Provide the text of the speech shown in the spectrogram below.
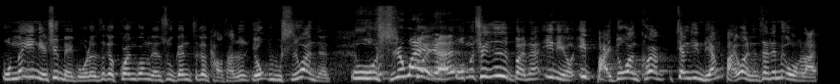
我们一年去美国的这个观光人数跟这个考察人数有五十万人，五十万人。我们去日本呢，一年有一百多万，快要将近两百万人在那边往来。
